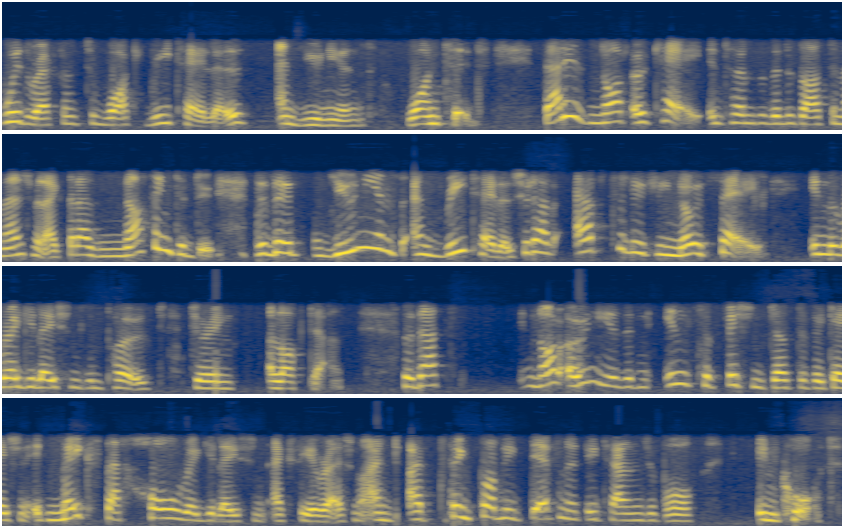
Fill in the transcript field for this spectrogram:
with reference to what retailers and unions wanted. That is not okay in terms of the Disaster Management Act. That has nothing to do. The, the unions and retailers should have absolutely no say in the regulations imposed during a lockdown. So that's not only is it an insufficient justification, it makes that whole regulation actually irrational and I think probably definitely challengeable in court.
